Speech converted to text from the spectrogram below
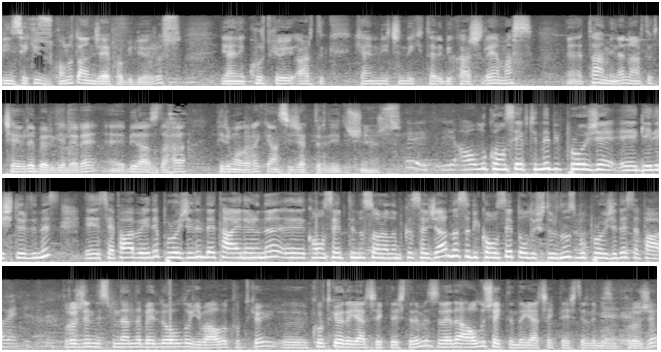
1800 konut anca yapabiliyoruz. Yani Kurtköy artık kendi içindeki talebi karşılayamaz. E, tahminen artık çevre bölgelere e, biraz daha prim olarak yansıyacaktır diye düşünüyoruz. Evet, e, avlu konseptinde bir proje e, geliştirdiniz. E, Sefa Bey de projenin detaylarını, e, konseptini soralım kısaca. Nasıl bir konsept oluşturdunuz bu projede Sefa Bey? Projenin isminden de belli olduğu gibi Avlu Kurtköy, e, Kurtköy'de gerçekleştirdiğimiz ve de avlu şeklinde gerçekleştirdiğimiz bir proje.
